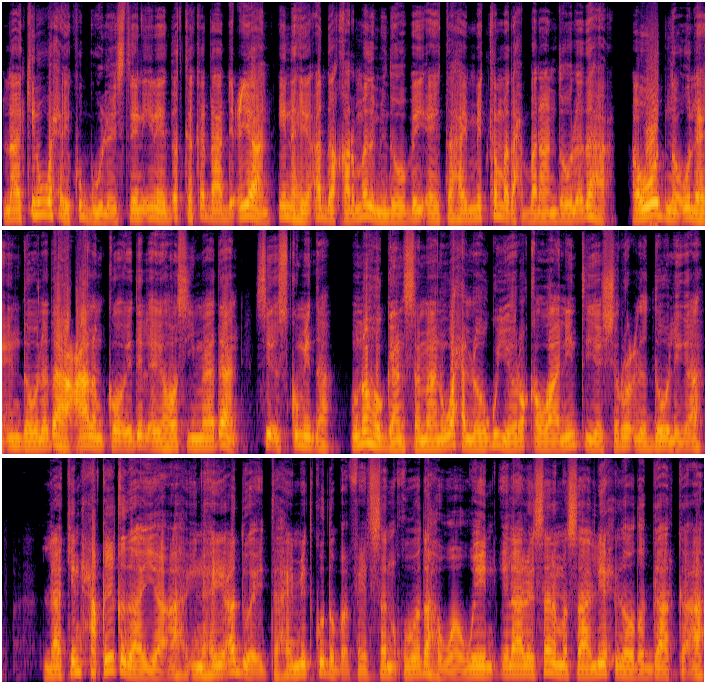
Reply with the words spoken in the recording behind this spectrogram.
Laakiin waxay ku guulaysteen inay dadka ka dhaadhiciyaan in hay'adda qarmada midoobay ay tahay mid ka madax bannaan dowladaha. Awoodna u leh in dowladaha caalamka oo idil ay hoos yimaadaan si isku mid ah una hoggaansamaan waxa loogu yeero qawaaniinta iyo shuruucda dowliga ah laakiin xaqiiqda ayaa ah in hay'addu ay tahay mid ku dabafaylsan quwadaha waaweyn ilaalisana masaaliixdooda gaarka ah.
